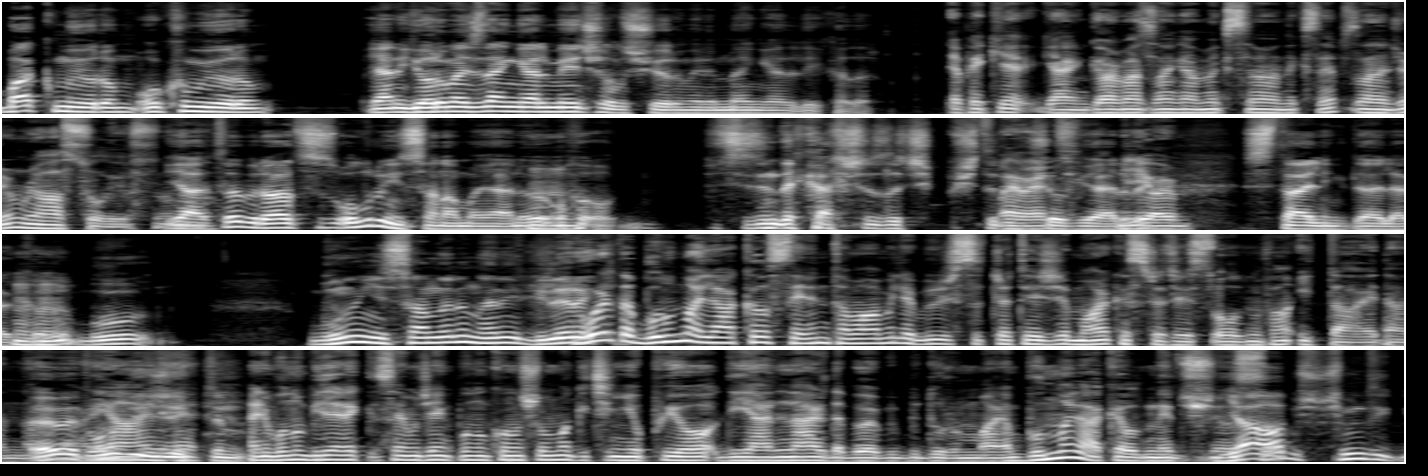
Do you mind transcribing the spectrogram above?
bakmıyorum okumuyorum yani görmezden gelmeye çalışıyorum elimden geldiği kadar. E peki yani görmezden gelmek istememedeki sebep zannediyorum rahatsız oluyorsun. Ya tabii rahatsız olur insan ama yani o, o- sizin de karşınıza çıkmıştır Evet, birçok yerde. biliyorum. Stylingle alakalı. Bu bunun insanların hani bilerek Bu arada bununla alakalı senin tamamıyla bir strateji, marka stratejisi olduğunu falan iddia edenler Evet, var. onu yani, diyecektim. Hani bunu bilerek Semih Cenk bunun konuşulmak için yapıyor diyenler de böyle bir, bir durum var. Yani bununla alakalı ne düşünüyorsun? ya abi şimdi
